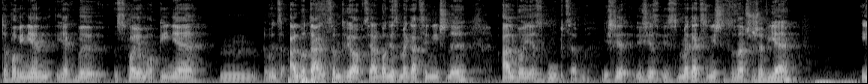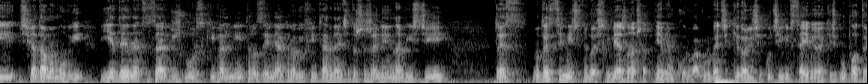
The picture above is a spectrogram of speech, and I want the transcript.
to powinien jakby swoją opinię, mm, więc albo tak, są dwie opcje, albo on jest mega cyniczny, albo jest głupcem. Jeśli, jeśli jest, jest mega cyniczny, to znaczy, że wie, i świadomo mówi, jedyne co Sergiusz Górski, Welnit, Rozyniak robi w internecie to szerzenie nienawiści, to jest, no to jest cyniczne, bo jeśli wiesz, na przykład, nie wiem, kurwa, w momencie, kiedy oni się kłócili w Sejmie o jakieś głupoty,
